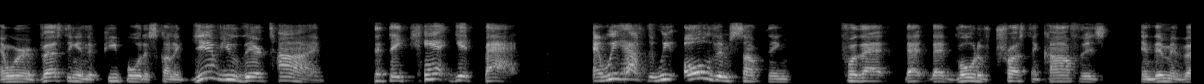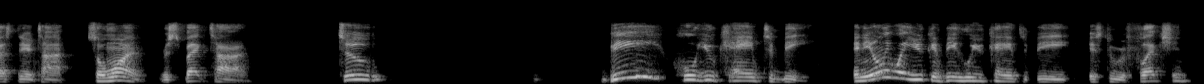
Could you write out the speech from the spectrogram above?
and we're investing in the people that's going to give you their time that they can't get back. And we have to, we owe them something for that, that, that vote of trust and confidence in them investing their time. So one, respect time. Two, be who you came to be. And the only way you can be who you came to be is through reflection,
